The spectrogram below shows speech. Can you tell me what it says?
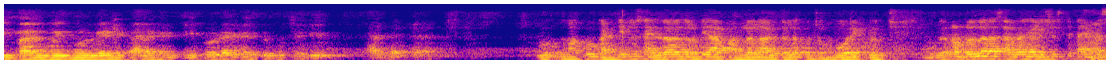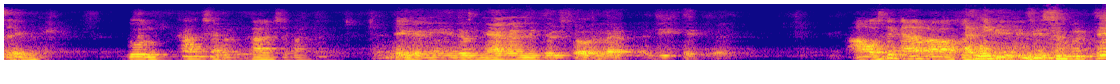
సినిమాకి పోయి మూడు గంటల కాలం కూడా కూర్చొని మాకు కంటిన్యూస్ హైదరాబాద్ ఉండి ఆ పనులలో అవితల్లో కొంచెం బోర్ ఎక్కువ వచ్చి రెండు రోజులు అలా సరదాగా వెళ్ళి చూస్తే టైం పాస్ అయింది టూర్ కాలక్షేపం. కాలక్షేపం. ఏదో జ్ఞానాన్ని తెలుసుకోవాలా? అది వస్తే జ్ఞానం రావు? అది తీసుకుంటే.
